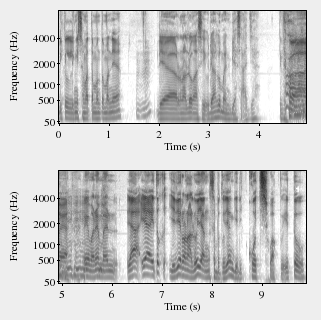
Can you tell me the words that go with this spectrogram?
dikelilingi sama teman-temannya. Mm-mm. Dia Ronaldo ngasih, udah lu main biasa aja. Gitu ya. Eh, mana main ya ya itu jadi Ronaldo yang sebetulnya yang jadi coach waktu itu.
